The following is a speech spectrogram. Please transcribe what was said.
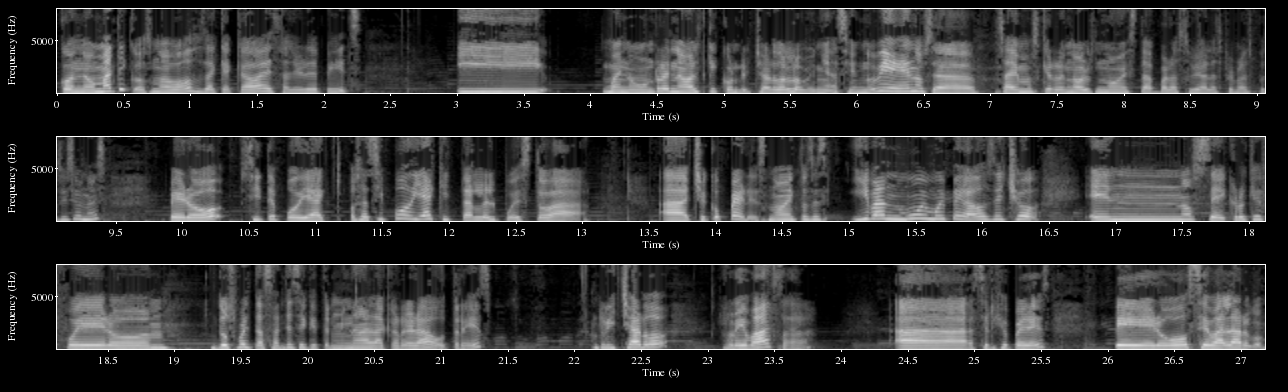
con neumáticos nuevos, o sea, que acaba de salir de pits. Y bueno, un Renault que con Richardo lo venía haciendo bien, o sea, sabemos que Renault no está para subir a las primeras posiciones, pero sí te podía, o sea, sí podía quitarle el puesto a, a Checo Pérez, ¿no? Entonces iban muy, muy pegados. De hecho, en, no sé, creo que fueron dos vueltas antes de que terminara la carrera, o tres, Richardo rebasa a Sergio Pérez, pero se va largo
